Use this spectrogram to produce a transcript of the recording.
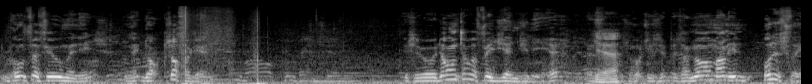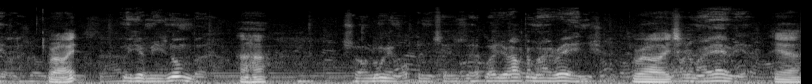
run for a few minutes, and it knocks off again. He said, well, we don't have a fridge engineer. as Yeah. such." He said, but I know a man in Huddersfield. Right. He gave me his number. Uh huh. So I rung him up and he says, uh, well, you're out of my range, Right. out of my area. Yeah.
